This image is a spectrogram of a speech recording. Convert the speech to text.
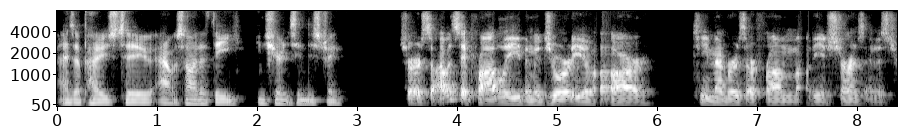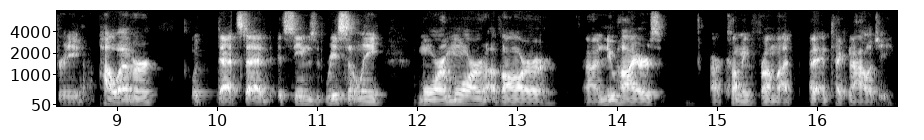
as opposed to outside of the insurance industry? Sure. So I would say probably the majority of our team members are from the insurance industry. However, with that said, it seems recently more and more of our uh, new hires are coming from uh, and technology.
